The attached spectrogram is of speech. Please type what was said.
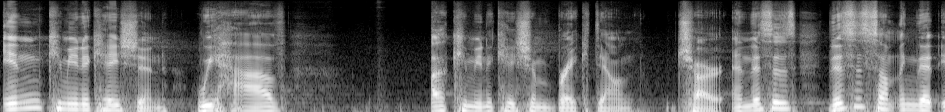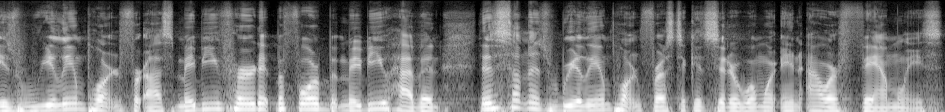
in communication, we have a communication breakdown chart. And this is this is something that is really important for us. Maybe you've heard it before, but maybe you haven't. This is something that's really important for us to consider when we're in our families.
